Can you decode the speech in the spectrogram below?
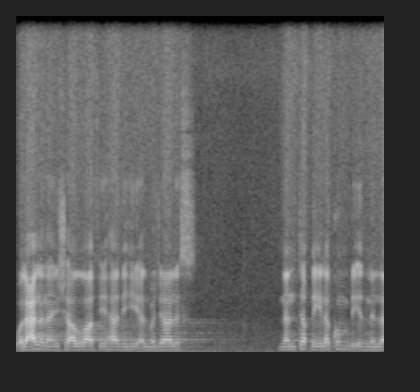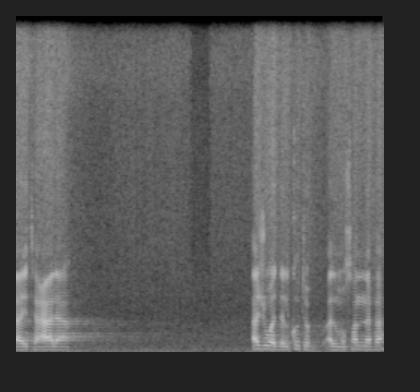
ولعلنا إن شاء الله في هذه المجالس ننتقي لكم بإذن الله تعالى أجود الكتب المصنفة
